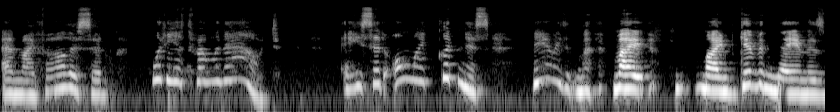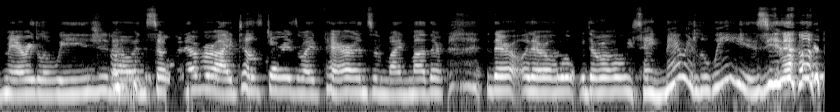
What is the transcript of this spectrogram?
And my father said, What are you throwing out? And he said, Oh my goodness, Mary, my my given name is Mary Louise, you know, and so whenever I tell stories of my parents and my mother, they're they're they're always saying Mary Louise, you know.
